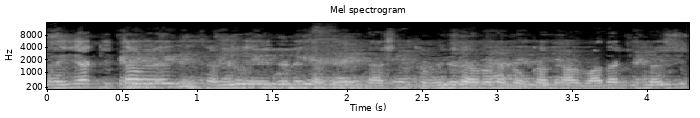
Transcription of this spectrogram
ਤਹਈਆ ਕੀਤਾ ਹੋਇਆ ਜੀ ਸਾਡੇ ਜਿਹੜੇ ਸਾਡੇ ਨੈਸ਼ਨਲ ਕਮਿਟੀ ਦਾ ਉਹਨਾਂ ਨੇ ਲੋਕਾਂ ਦੇ ਨਾਲ ਵਾਅਦਾ ਕੀਤਾ ਸੀ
